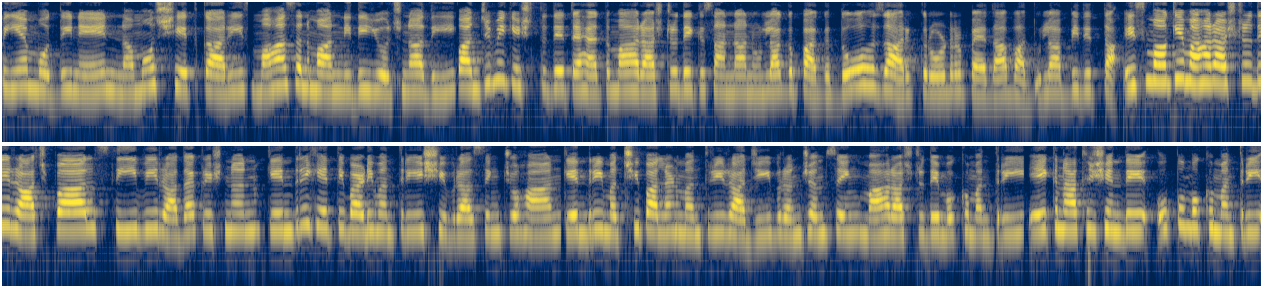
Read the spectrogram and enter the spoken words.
ਪੀਐਮ ਮੋਦੀ ਨੇ ਨਮੋ ਸ਼ੇਤਕਾਰੀ ਮਹਾ ਸਨਮਾਨ ਨਿਧੀ ਯੋਜਨਾ ਦੀ ਪੰਜਵੀਂ ਕਿਸ਼ਤ ਦੇ ਤਹਿਤ ਮਹਾਰਾਸ਼ਟਰ ਦੇ ਕਿਸਾਨਾਂ ਨੂੰ ਲਗਭਗ 2000 ਕਰੋੜ ਰੁਪਏ ਦਾ ਵਾਧੂ ਲਾਭ ਵੀ ਦਿੱਤਾ। ਇਸ ਮੌਕੇ ਮਹਾਰਾਸ਼ਟਰ ਦੇ ਰਾਜਪਾਲ ਸੀ ਵੀ ਰਾਧਾ ਕ੍ਰਿਸ਼ਨਨ ਕੇਂਦਰੀ ਖੇਤੀਬਾੜੀ ਮੰਤਰੀ ਸ਼ਿਵਰਾਜ ਸਿੰਘ ਚੌਹਾਨ, ਕੇਂਦਰੀ ਮੱਛੀ ਪਾਲਣ ਮੰਤਰੀ ਰਾਜੀਵ ਰੰਜਨ ਸਿੰਘ, ਮਹਾਰਾਸ਼ਟਰ ਦੇ ਮੁੱਖ ਮੰਤਰੀ ਏਕਨਾਥ ਸ਼ਿੰਦੇ, ਉਪ ਮੁੱਖ ਮੰਤਰੀ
